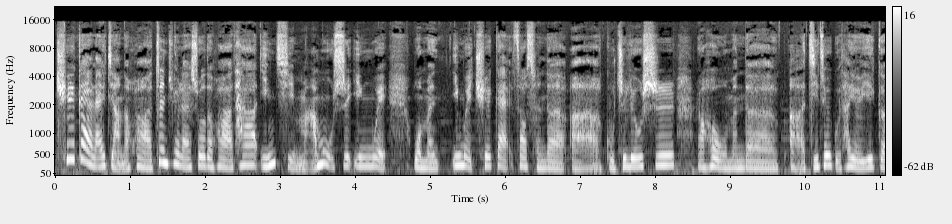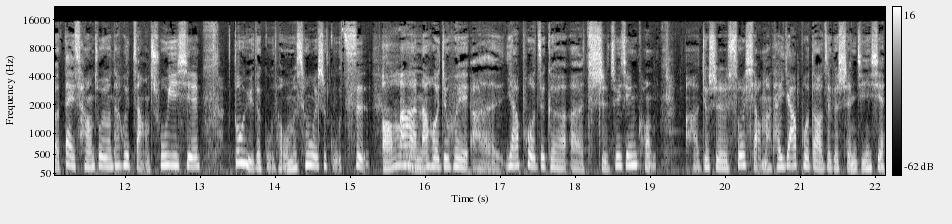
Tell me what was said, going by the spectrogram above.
缺钙来讲的话，正确来说的话，它引起麻木是因为我们因为缺钙造成的呃骨质流失，然后我们的呃脊椎骨它有一个代偿作用，它会长出一些多余的骨头，我们称为是骨刺啊，然后就会呃压迫这个呃齿椎间孔啊，就是缩小嘛，它压迫到这个神经线，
